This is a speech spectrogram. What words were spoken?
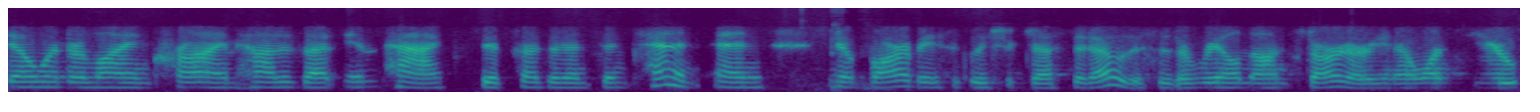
no underlying crime, how does that impact the president's intent? And, you know, Barr basically suggested, oh, this is a real non starter. You know, once you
